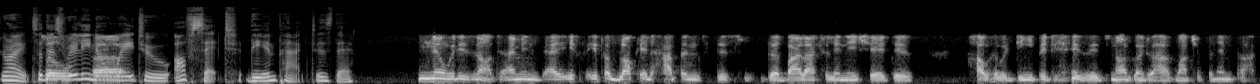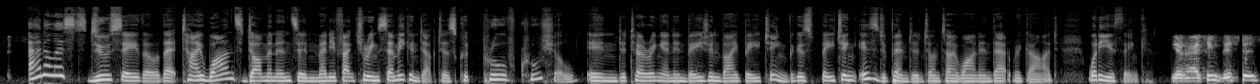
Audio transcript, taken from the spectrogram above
Right. So, so there's really no uh, way to offset the impact, is there? No, it is not. I mean, uh, if if a blockade happens, this the bilateral initiative however deep it is, it's not going to have much of an impact. Analysts do say, though, that Taiwan's dominance in manufacturing semiconductors could prove crucial in deterring an invasion by Beijing, because Beijing is dependent on Taiwan in that regard. What do you think? Yeah, I think this is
